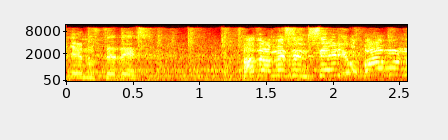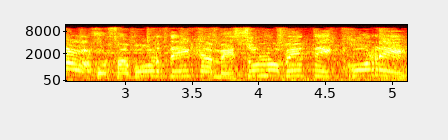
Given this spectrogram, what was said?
Vayan ustedes. Adam, es en serio, vámonos. Por favor, déjame, solo vete, corre.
